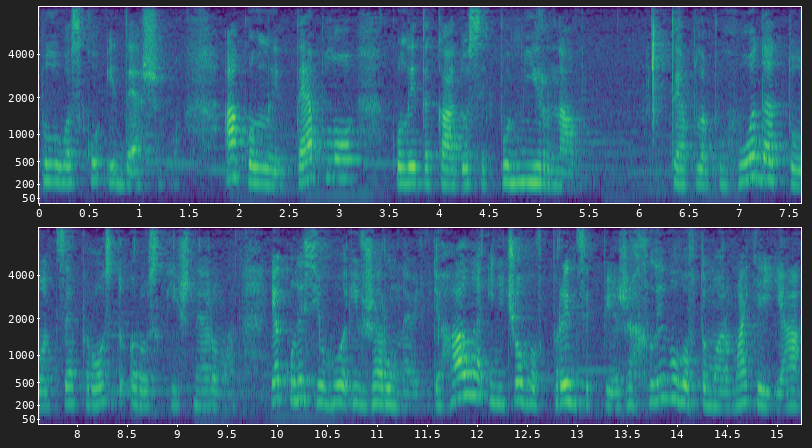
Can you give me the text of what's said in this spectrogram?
плоско і дешево. А коли тепло, коли така досить помірна тепла погода, то це просто розкішний аромат. Я колись його і в жару навіть вдягала, і нічого, в принципі, жахливого в тому ароматі я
